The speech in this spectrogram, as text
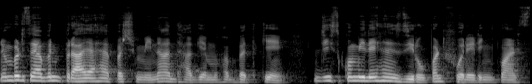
नंबर सेवन पर आया है पश्मीना धागे मोहब्बत के, जिसको मिले हैं zero point four rating points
